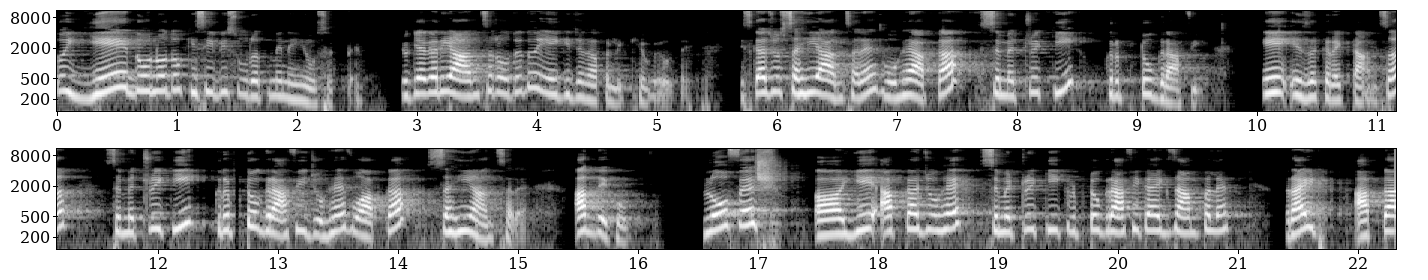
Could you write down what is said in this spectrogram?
तो ये दोनों तो किसी भी सूरत में नहीं हो सकते, क्योंकि अगर ये आंसर होते तो एक ही जगह पर लिखे हुए होते। इसका जो सही आंसर है, वो है आपका symmetric key cryptography A is a correct answer symmetry key cryptography जो है वो आपका सही आंसर है। अब देखो ब्लोफिश ये आपका जो है सिमेट्रिक की क्रिप्टोग्राफी का एग्ज़ाम्पल है राइट right? आपका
